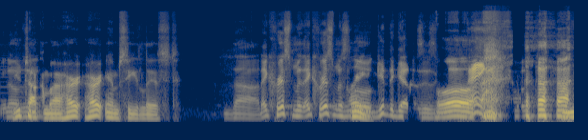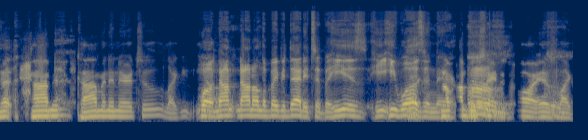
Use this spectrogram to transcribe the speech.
you know. you what I'm talking about her her MC list? Nah, they Christmas, they Christmas Clean. little get-togethers is Whoa. Nut- common, common in there too. Like you, you well, know, not not on the baby daddy tip, but he is he he was in there. no, I'm just saying as far as like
